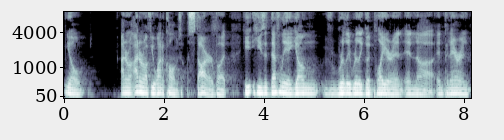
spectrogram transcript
you know, I don't know I don't know if you want to call him a star, but he he's a, definitely a young, really really good player in in uh, in Panarin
